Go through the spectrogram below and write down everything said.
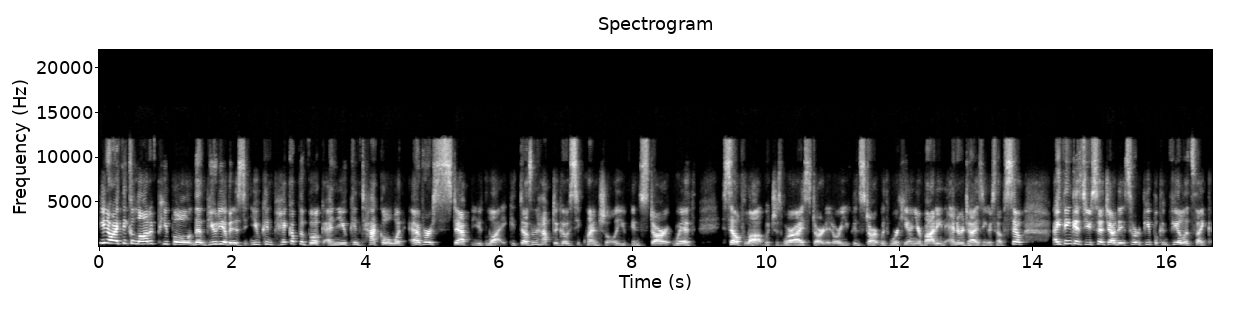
you know, I think a lot of people, the beauty of it is you can pick up the book and you can tackle whatever step you'd like. It doesn't have to go sequential. You can start with self love, which is where I started, or you can start with working on your body and energizing yourself. So I think, as you said, John, it's sort of people can feel it's like,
